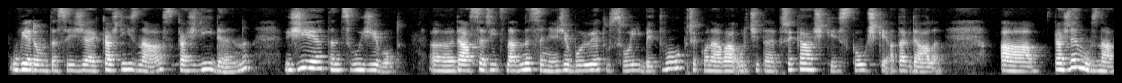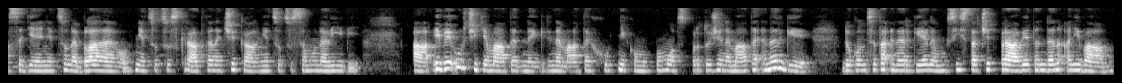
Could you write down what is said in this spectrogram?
Uvědomte si, že každý z nás každý den žije ten svůj život. Eh, dá se říct nadneseně, že bojuje tu svoji bitvu, překonává určité překážky, zkoušky a tak dále. A každému z nás se děje něco neblahého, něco, co zkrátka nečekal, něco, co se mu nelíbí. A i vy určitě máte dny, kdy nemáte chuť někomu pomoct, protože nemáte energii. Dokonce ta energie nemusí stačit právě ten den ani vám.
